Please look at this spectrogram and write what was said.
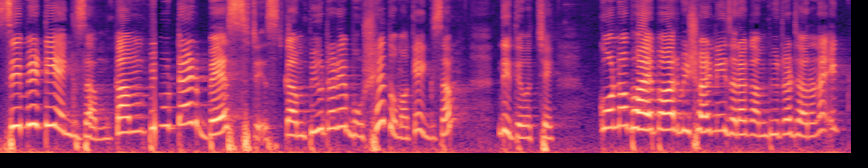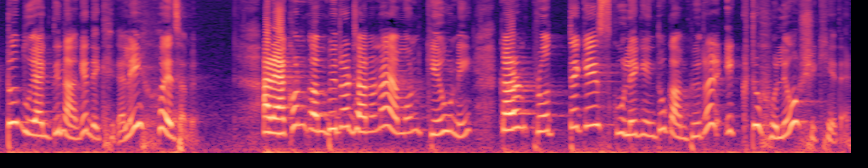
CBT exam computer base test কম্পিউটারে বসে তোমাকে এক্সাম দিতে হচ্ছে। কোনো ভয় পাওয়ার বিষয় নেই, যারা কম্পিউটার জানো না, একটু দু একদিন আগে দেখে গেলেই হয়ে যাবে। আর এখন কম্পিউটার জানো না, এমন কেউ নেই, কারণ প্রত্যেকেই স্কুলে কিন্তু কম্পিউটার একটু হলেও শিখিয়ে দেয়।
